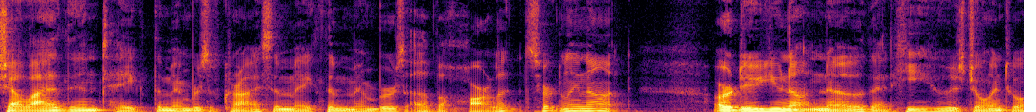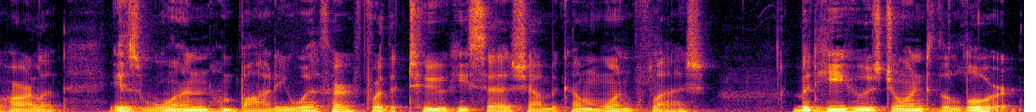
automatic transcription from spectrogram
Shall I then take the members of Christ and make them members of a harlot? Certainly not. Or do you not know that he who is joined to a harlot is one body with her? For the two, he says, shall become one flesh. But he who is joined to the Lord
